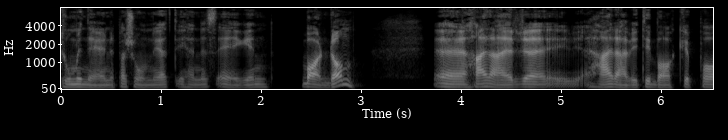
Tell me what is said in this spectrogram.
dominerende personlighet i hennes egen barndom. Eh, her er, eh, her er vi tilbake på,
